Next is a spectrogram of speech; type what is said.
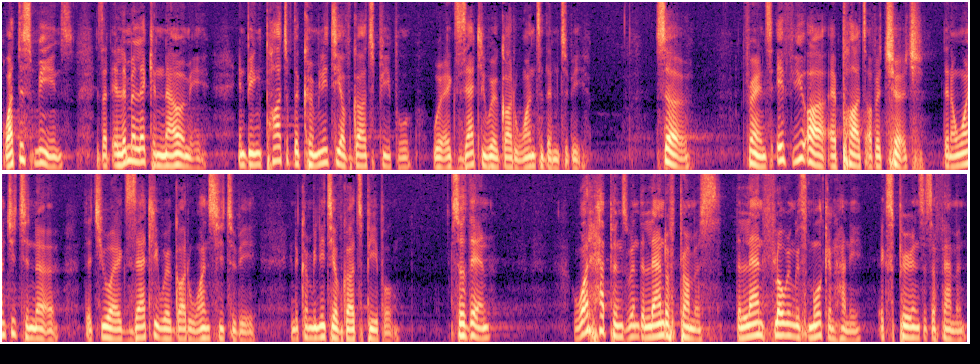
What this means is that Elimelech and Naomi, in being part of the community of God's people, were exactly where God wanted them to be. So, friends, if you are a part of a church, then I want you to know that you are exactly where God wants you to be in the community of God's people. So then, what happens when the land of promise, the land flowing with milk and honey, experiences a famine?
